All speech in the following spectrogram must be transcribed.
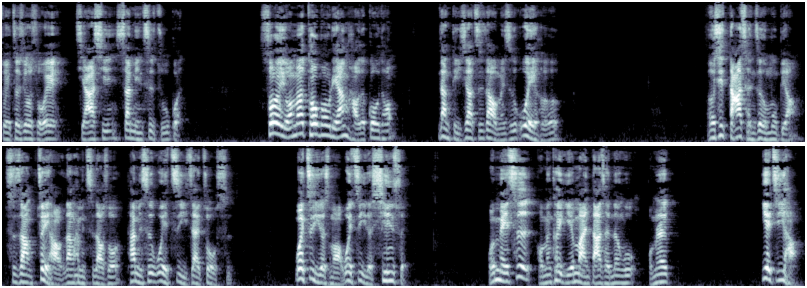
所以这就是所谓夹心三明治主管。所以我们要透过良好的沟通。让底下知道我们是为何而去达成这个目标。事实上，最好让他们知道说，他们是为自己在做事，为自己的什么？为自己的薪水。我们每次我们可以圆满达成任务，我们的业绩好，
